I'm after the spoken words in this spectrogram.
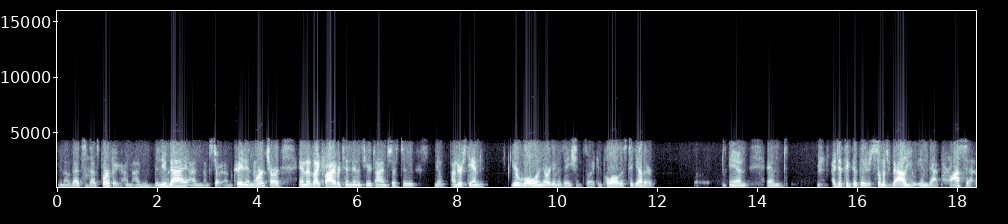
you know that's mm-hmm. that's perfect i'm i'm the new guy i'm i'm start i'm creating an org chart and there's like five or ten minutes of your time just to you know understand your role in the organization so i can pull all this together and and i just think that there's so much value in that process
